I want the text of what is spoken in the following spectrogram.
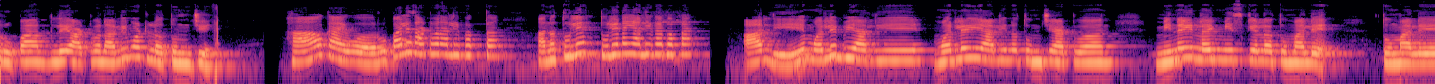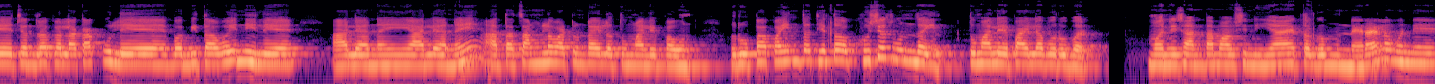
रुपाले आठवण आली म्हटलं तुमची. हा काय व रुपालीच आठवण आली फक्त. अन तुले? तुले नाही आली का बाप्पा आली मले बी आली. मलाही आली ना तुमची आठवण. मी नाही लय मिस केलं तुम्हाले. तुम्हाले चंद्रकला काकूले बबिता वहिनीले. आल्या नाही आल्या नाही. आता चांगलं वाटून राहिलं तुम्हाले पाहून. रुपा पाहिन तर ते तर खुशच होऊन जाईन तुम्हाले पाहिल्याबरोबर म्हणे शांता मावशीनी याय तर गमून नाही राहिलं म्हणे.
